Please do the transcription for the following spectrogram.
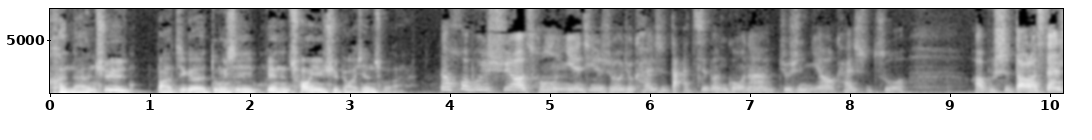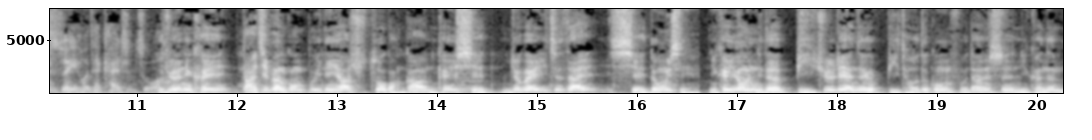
很难去把这个东西变成创意去表现出来。那会不会需要从年轻的时候就开始打基本功呢？就是你要开始做。而不是到了三十岁以后才开始做我。觉得你可以打基本功，不一定要去做广告，你可以写，你就会一直在写东西。你可以用你的笔去练这个笔头的功夫，但是你可能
